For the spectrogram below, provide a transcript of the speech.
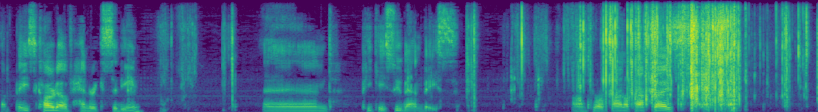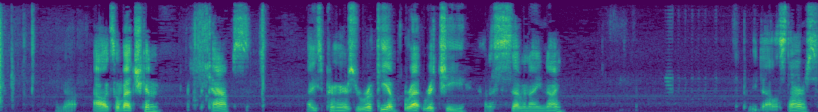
A base card of Henrik Sedin. And PK Subban base. On to our final pack, guys. Alex Ovechkin, the Caps. Ice Premier's rookie of Brett Ritchie at a 799 for the Dallas Stars.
